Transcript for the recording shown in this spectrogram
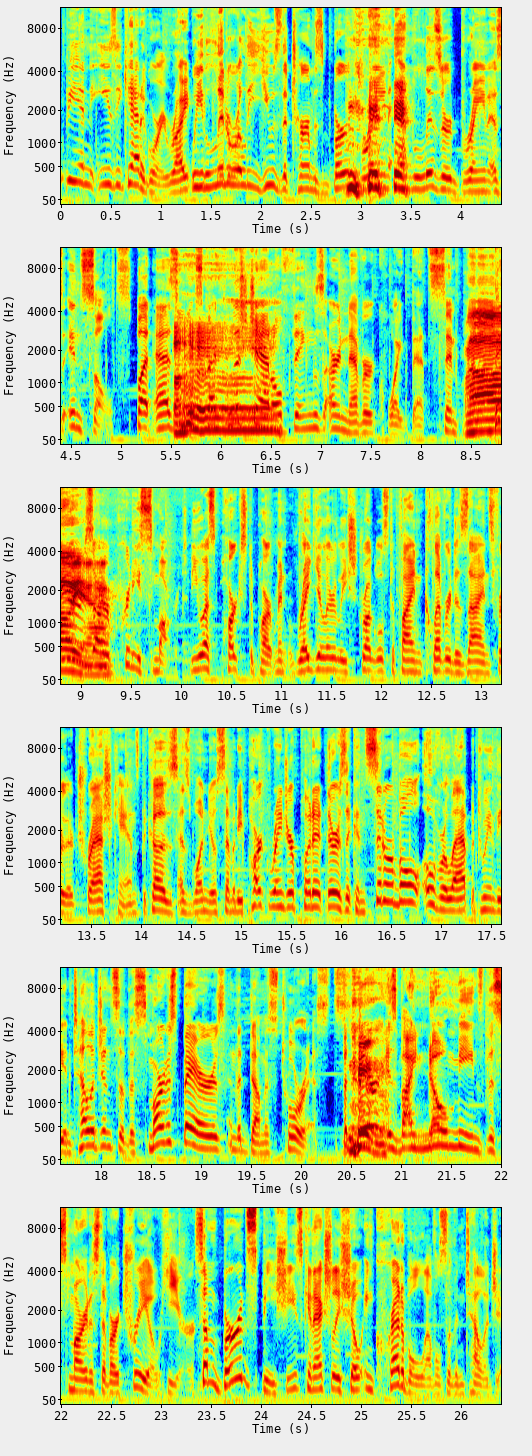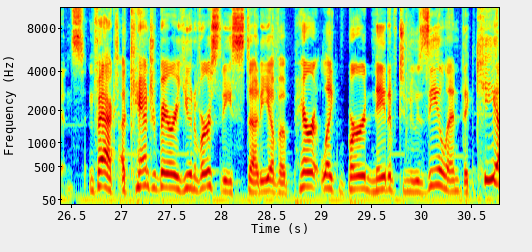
should be an easy category, right? We literally use the terms bird brain and lizard brain as insults, but as you expect from this oh. channel, things are never quite that simple. Oh, Bears yeah. are pretty smart. The US Parks Department regularly struggles to find clever designs for their trash cans because, as one Yosemite Park ranger put it, there is a considerable overlap between the intelligence of the smartest bears and the dumbest tourists. But the bear is by no means the smartest of our trio here. Some bird species can actually show incredible levels of intelligence. In fact, a Canterbury University study of a parrot-like bird native to New Zealand, the kea,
